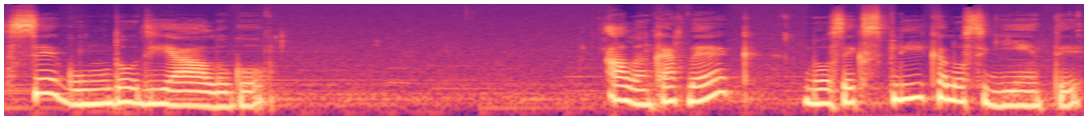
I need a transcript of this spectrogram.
segundo diálogo. Allan Kardec nos explica o seguinte:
